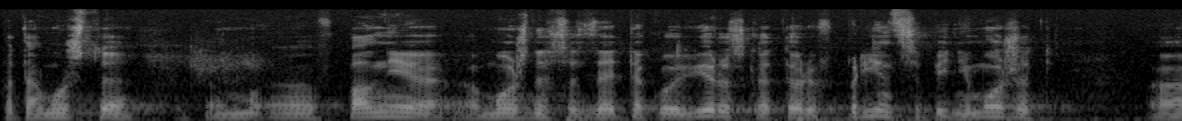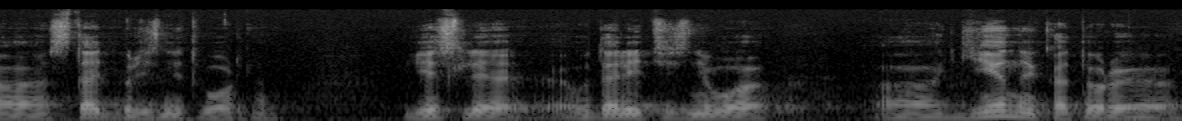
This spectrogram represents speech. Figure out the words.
потому что вполне можно создать такой вирус, который в принципе не может стать болезнетворным. Если удалить из него э, гены, которые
